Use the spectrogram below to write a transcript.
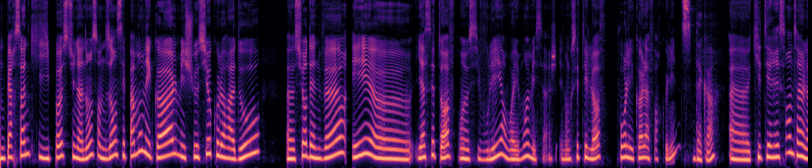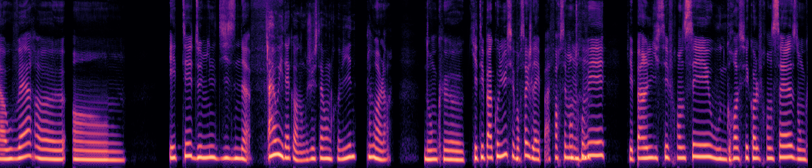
Une personne qui poste une annonce en disant C'est pas mon école, mais je suis aussi au Colorado, euh, sur Denver, et euh, il y a cette offre, euh, si vous voulez, envoyez-moi un message. Et donc, c'était l'offre pour l'école à Fort Collins D'accord. qui était récente. hein, elle a ouvert en été 2019. Ah oui, d'accord. Donc juste avant le Covid. Voilà. Donc, qui n'était pas connu, c'est pour ça que je ne l'avais pas forcément Mhm. trouvé, qui n'est pas un lycée français ou une grosse école française. Donc,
